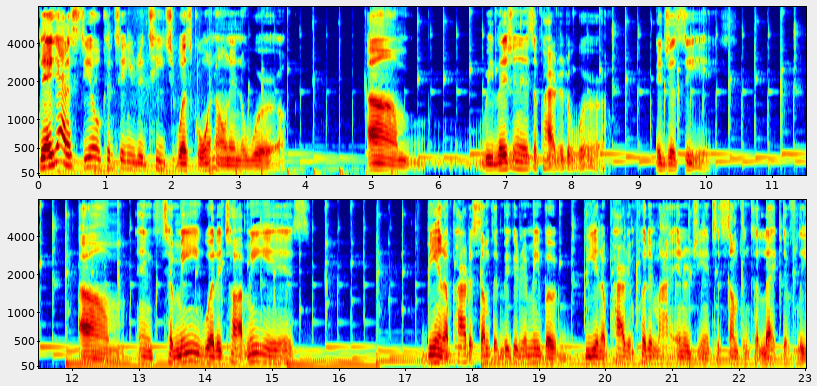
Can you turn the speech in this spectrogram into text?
they gotta still continue to teach what's going on in the world. Um, religion is a part of the world. It just is. Um, and to me, what it taught me is being a part of something bigger than me, but being a part and putting my energy into something collectively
